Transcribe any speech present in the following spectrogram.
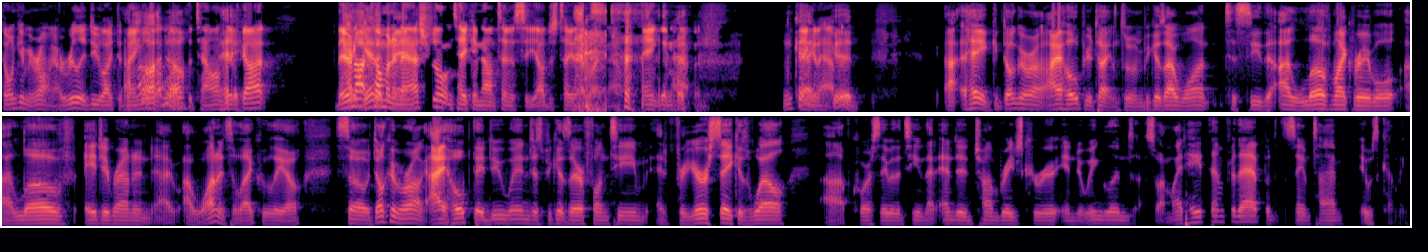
Don't get me wrong. I really do like the Bengals. I I, love the talent Hey. they've got. They're I not get it, coming to. Nashville and taking down Tennessee. I'll just tell you that right now. Ain't gonna happen. Okay, gonna happen. good. I, hey, don't get me wrong. I hope your Titans win because I want to see that. I love Mike Vrabel. I love AJ Brown, and I, I wanted to like Julio. So don't get me wrong. I hope they do win just because they're a fun team, and for your sake as well. Uh, of course, they were the team that ended Tom Brady's career in New England, so I might hate them for that, but at the same time, it was coming.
